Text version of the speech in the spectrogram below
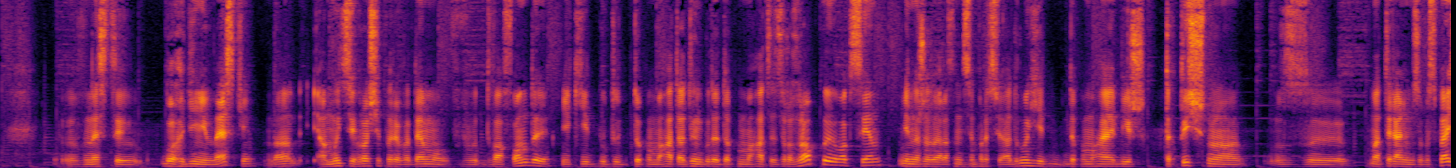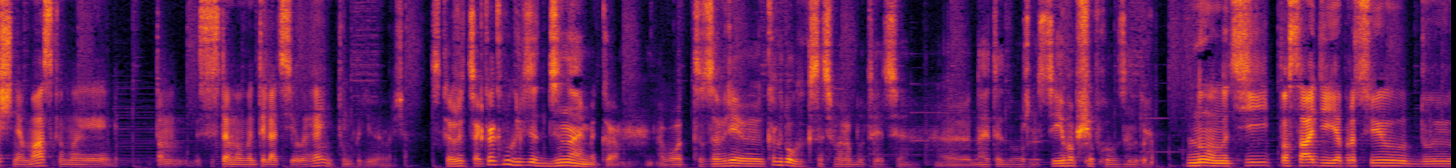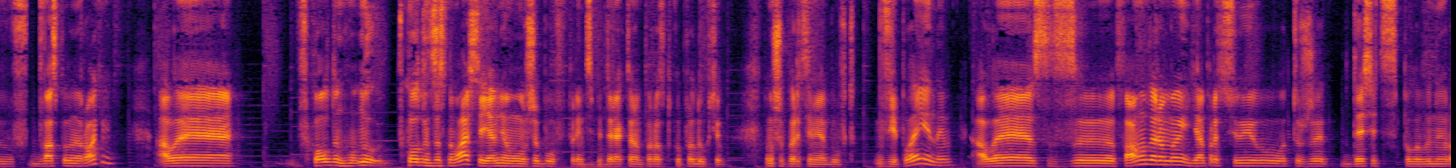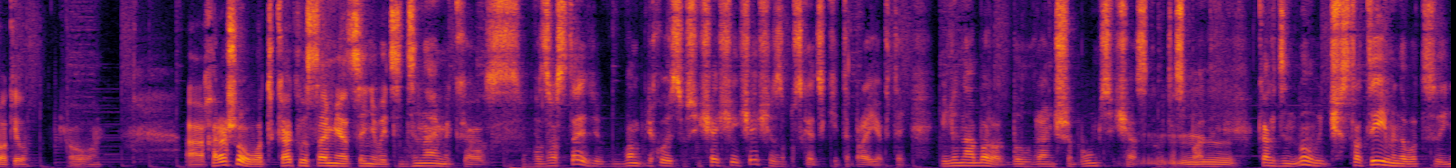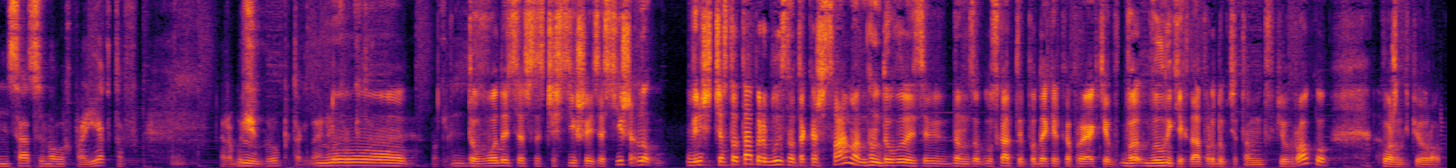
внести благодійні внески. Да? А ми ці гроші переведемо в два фонди, які будуть допомагати. Один буде допомагати з розробкою вакцин. Він вже зараз над цим працює, а другий допомагає більш тактично з матеріальним забезпеченням, масками там система вентиляции легень и тому подобное. Скажите, а как выглядит динамика? Вот за время... Как долго, кстати, вы работаете э, на этой должности и вообще в холдинге? Ну, на цій посаді я працюю два з половиною роки, але в холдингу, ну, в холдинг заснувався, я в ньому вже був, в принципі, директором по розвитку продуктів, тому що перед цим я був в віплеї Але з фаундерами я працюю от уже 10 з половиною років. Ого. А, хорошо, вот как вы сами оцениваете динамика возрастает? Вам приходится все чаще и чаще запускать какие-то проекты? Или наоборот, был раньше бум, сейчас какой-то спад? Как, ну, частоты именно вот инициации новых проектов, робочих груп і так далі? Ну, доводиться все частіше і частіше. Ну, він частота приблизно така ж сама. Нам доводиться нам запускати по декілька проєктів великих да, продуктів там в півроку, кожних півроку.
